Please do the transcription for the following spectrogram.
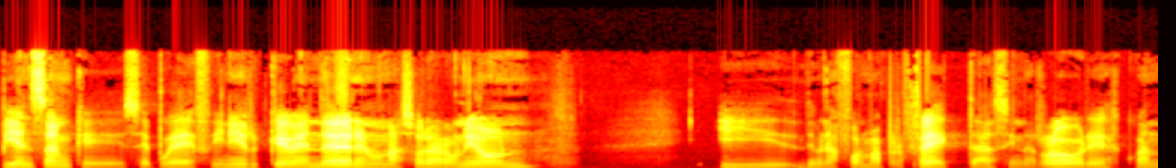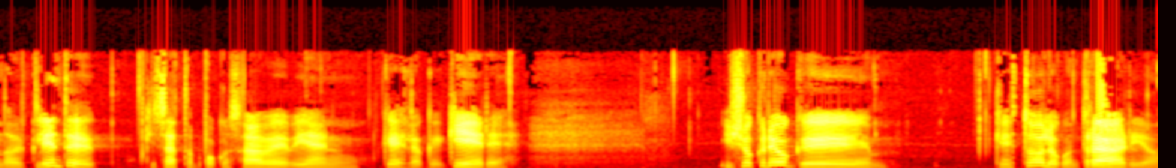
piensan que se puede definir qué vender en una sola reunión, y de una forma perfecta, sin errores, cuando el cliente quizás tampoco sabe bien qué es lo que quiere. Y yo creo que, que es todo lo contrario,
